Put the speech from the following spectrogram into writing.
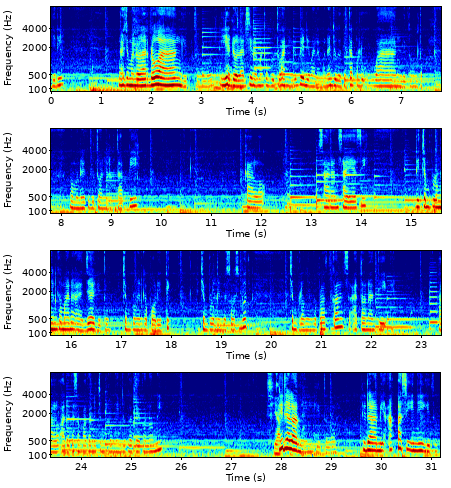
jadi nggak cuma dolar doang gitu. Iya dolar sih memang kebutuhan hidup ya di mana mana juga kita perlu uang gitu untuk memenuhi kebutuhan hidup. Tapi kalau saran saya sih dicemplungin ke mana aja gitu. Dicemplungin ke politik dicemplungin ke sosbud cemplungin ke Protkons atau nanti kalau ada kesempatan dicemplungin juga ke ekonomi Siap. didalami gitu didalami apa sih ini gitu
